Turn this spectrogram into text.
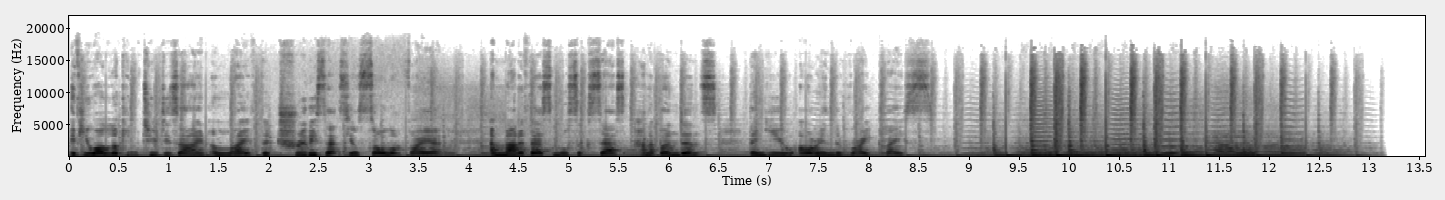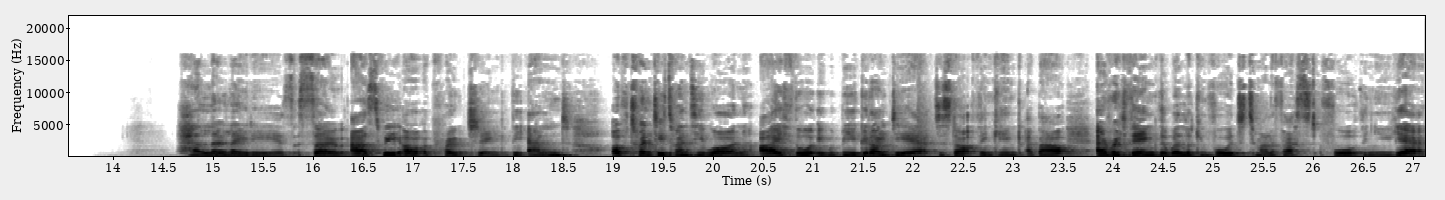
If you are looking to design a life that truly sets your soul on fire and manifest more success and abundance, then you are in the right place. Hello, ladies. So, as we are approaching the end of 2021, I thought it would be a good idea to start thinking about everything that we're looking forward to manifest for the new year.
